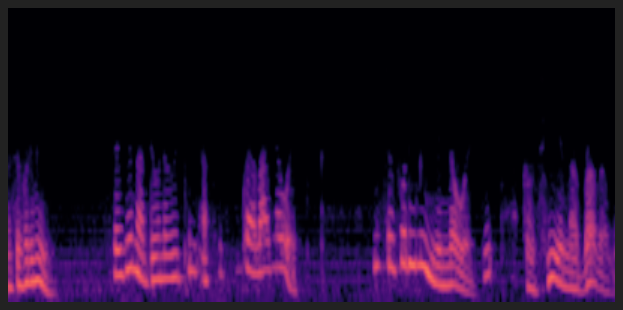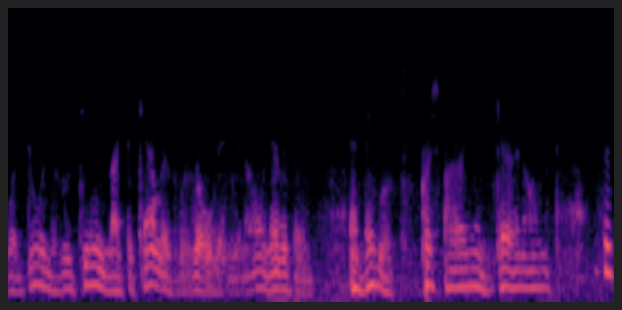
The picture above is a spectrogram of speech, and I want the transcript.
I said, what do you mean? He said, you're not doing a routine. I said, well, I know it. He says, what do you mean you know it? Because he and my brother were doing the routine like the cameras were rolling, you know, and everything. And they were perspiring and carrying on. He said,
